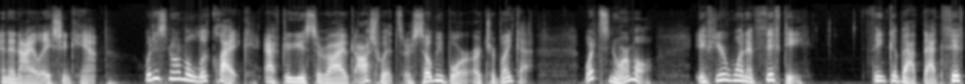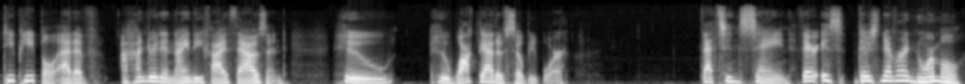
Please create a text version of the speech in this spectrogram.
an annihilation camp? What does normal look like after you survived Auschwitz or Sobibor or Treblinka? What's normal? If you're one of 50, think about that 50 people out of 195,000 who who walked out of Sobibor. That's insane. There is there's never a normal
